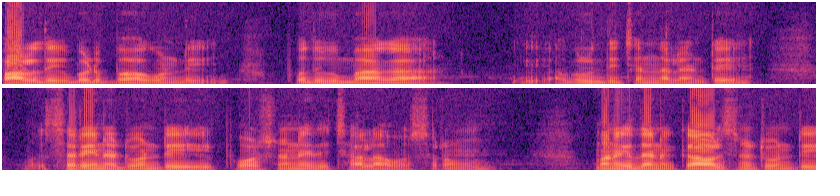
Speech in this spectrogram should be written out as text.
పాల దిగుబడి బాగుండి పొదుగు బాగా అభివృద్ధి చెందాలంటే సరైనటువంటి పోషణ అనేది చాలా అవసరం. మనకి దానికి కావాల్సినటువంటి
